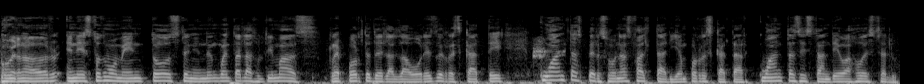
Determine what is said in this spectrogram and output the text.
Gobernador, en estos momentos, teniendo en cuenta las últimas reportes de las labores de rescate, ¿cuántas personas faltarían por rescatar? ¿Cuántas están debajo de salud?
